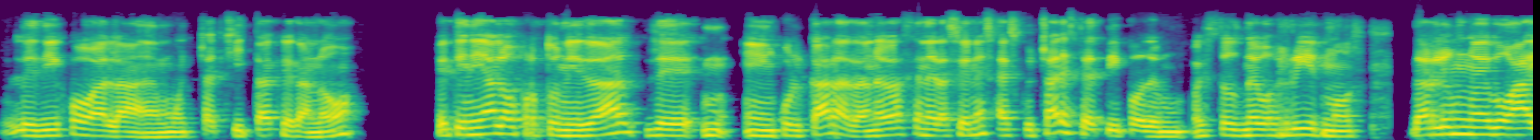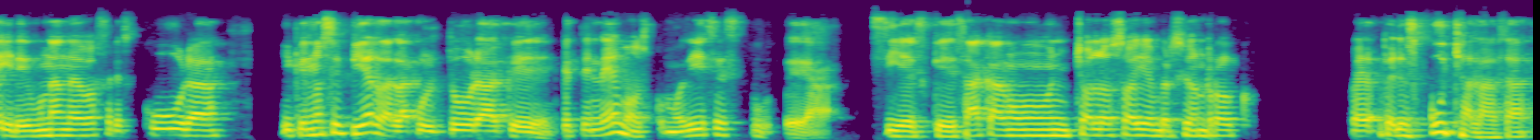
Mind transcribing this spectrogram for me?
le dijo a la muchachita que ganó que tenía la oportunidad de inculcar a las nuevas generaciones a escuchar este tipo de estos nuevos ritmos, darle un nuevo aire, una nueva frescura y que no se pierda la cultura que, que tenemos, como dices tú, eh, si es que sacan un Cholo Soy en versión rock, pero, pero escúchala, o sea,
